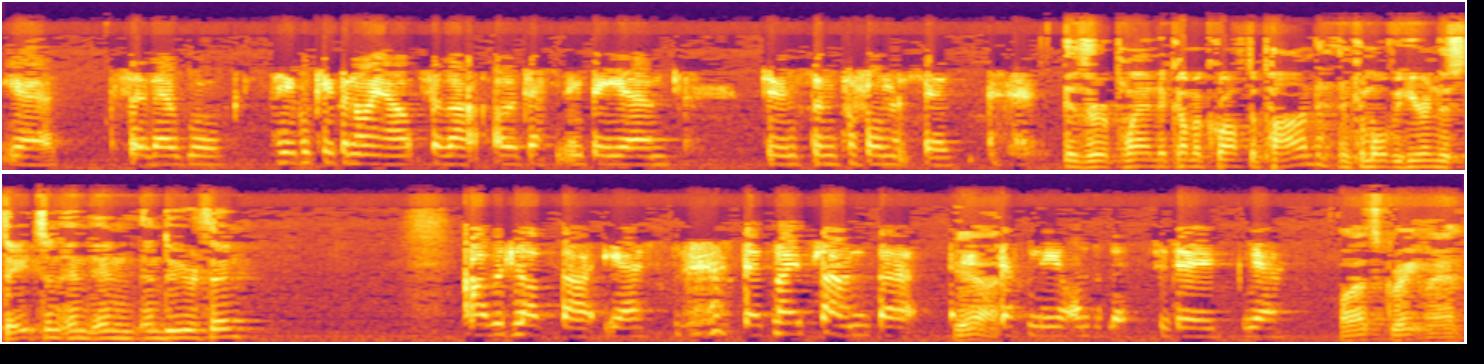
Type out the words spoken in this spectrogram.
Yeah. So there will people keep an eye out for that. I'll definitely be um, doing some performances. Is there a plan to come across the pond and come over here in the States and, and, and, and do your thing? I would love that. Yes. There's no plan, but Yeah. it's definitely on the list to do. Yeah. Well, that's great, man.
